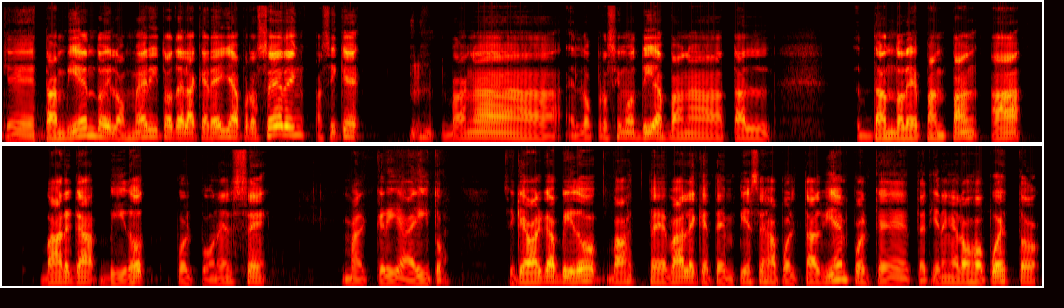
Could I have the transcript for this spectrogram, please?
que están viendo y los méritos de la querella proceden. Así que van a, en los próximos días van a estar dándole pan pan a Vargas Vidot por ponerse malcriadito. Así que Vargas Vidot, te vale que te empieces a portar bien porque te tienen el ojo puesto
